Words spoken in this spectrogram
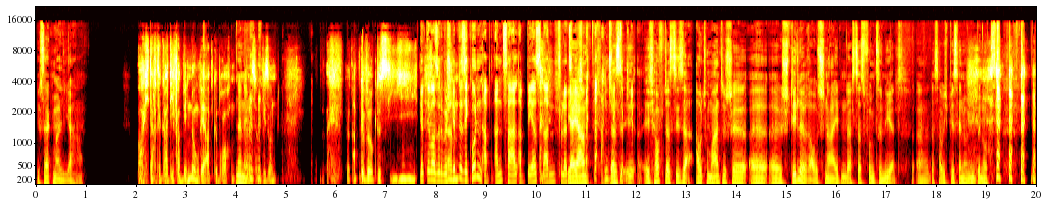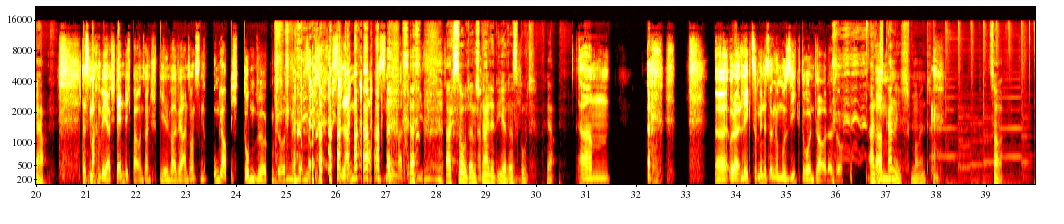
Ich sag mal ja. Oh, ich dachte gerade, die Verbindung wäre abgebrochen. Nee, nee. Das ist irgendwie so ein, abgewirktes J. Es gibt immer so eine bestimmte Sekundenanzahl, ab der es dann plötzlich Ja, ja, anfängt Das, zu ich, ich hoffe, dass diese automatische äh, äh, Stille rausschneiden, dass das funktioniert. Äh, das habe ich bisher noch nie benutzt. ja. Das machen wir ja ständig bei unseren Spielen, weil wir ansonsten unglaublich dumm wirken würden, wenn wir diese, langen Pausen immer drin ließen. Ach so, dann schneidet ihr, das ist gut. Ja. Ähm, äh, oder legt zumindest irgendeine Musik drunter oder so. Ah, das Ähm. kann ich. Moment. So.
